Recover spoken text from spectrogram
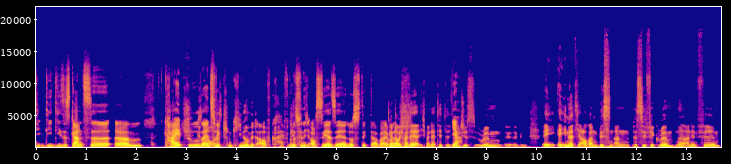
die, die dieses ganze ähm, Kaiju genau, Science-Fiction-Kino mit aufgreift. Und das finde ich auch sehr, sehr lustig dabei. Genau, ich meine, der, ich meine, der Titel ja. Aegis Rim äh, erinnert ja auch ein bisschen an Pacific Rim, ne, an den Film,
